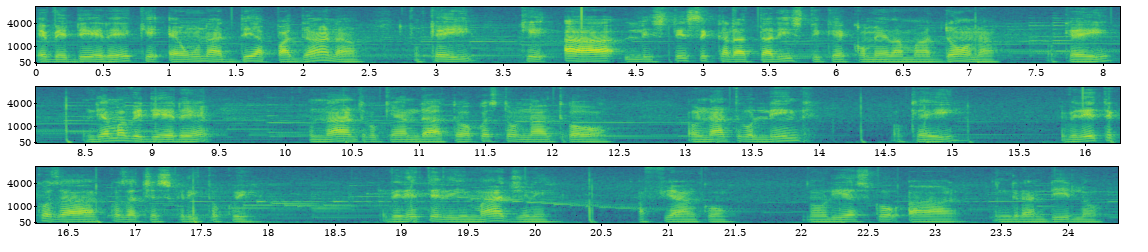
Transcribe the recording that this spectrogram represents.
e vedere che è una dea pagana, ok? che ha le stesse caratteristiche come la Madonna, ok? Andiamo a vedere un altro che è andato, questo è un altro, un altro link, ok? E vedete cosa, cosa c'è scritto qui? Vedete le immagini a fianco, non riesco a ingrandirlo.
